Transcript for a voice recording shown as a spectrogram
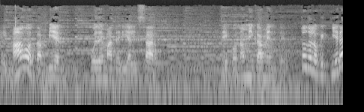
el mago también puede materializar económicamente todo lo que quiera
